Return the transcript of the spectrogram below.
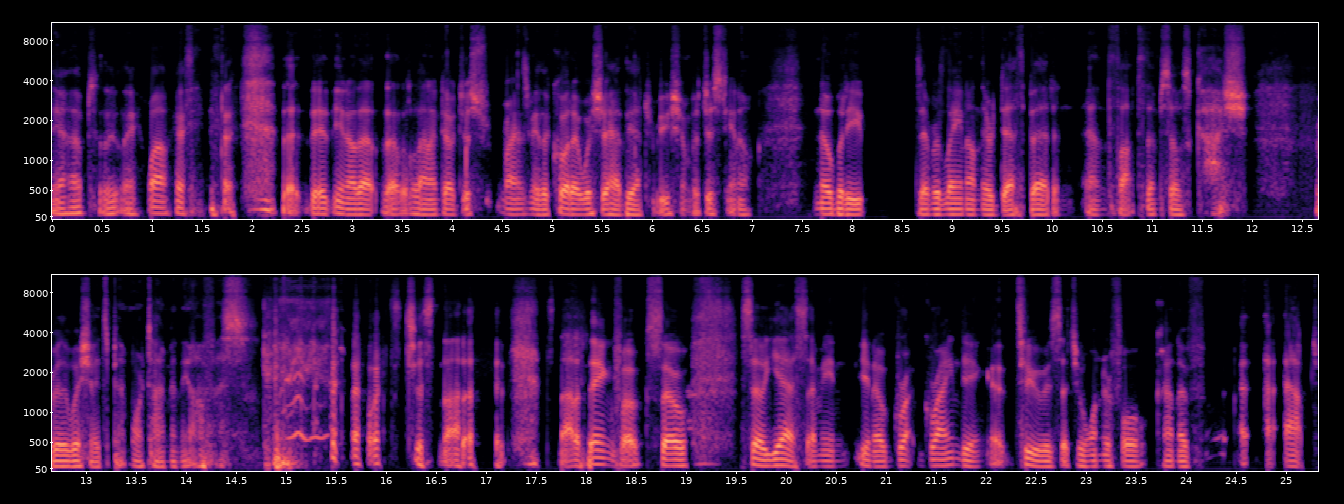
Yeah, absolutely. Wow, that, that you know that that little anecdote just reminds me of the quote. I wish I had the attribution, but just you know, nobody has ever lain on their deathbed and and thought to themselves, "Gosh, I really wish I'd spent more time in the office." no, it's just not a it's not a thing, folks. So, so yes, I mean, you know, gr- grinding uh, too is such a wonderful kind of apt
